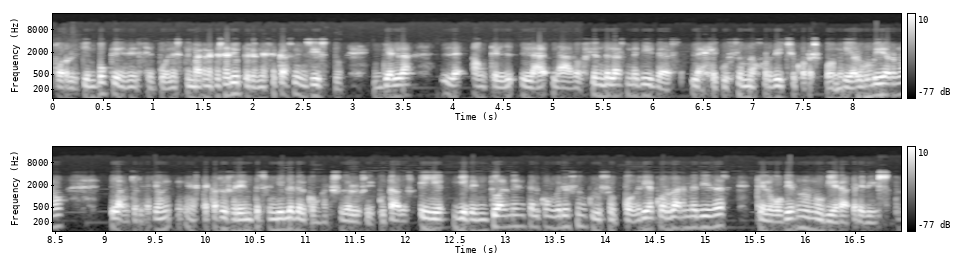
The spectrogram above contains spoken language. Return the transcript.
por el tiempo que se puede estimar necesario, pero en ese caso, insisto, ya la, aunque la, adopción de las medidas, la ejecución, mejor dicho, correspondería al Gobierno, la autorización en este caso sería imprescindible del Congreso de los Diputados y, eventualmente el Congreso incluso podría acordar medidas que el Gobierno no hubiera previsto.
